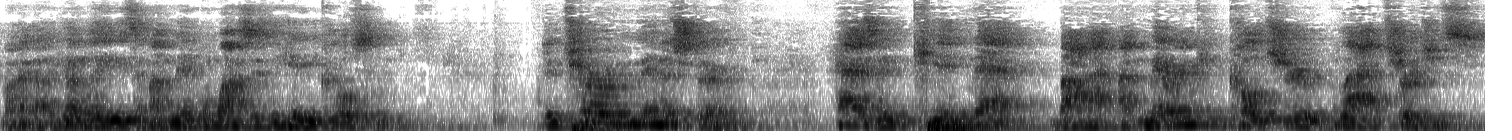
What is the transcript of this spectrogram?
my uh, young ladies and my men from this to hear me closely. The term minister has been kidnapped by American culture, black churches.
